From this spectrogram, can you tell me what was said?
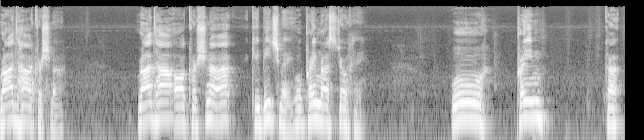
राधा कृष्ण राधा और कृष्णा के बीच में, वो प्रेम रस जो है, वो प्रेम का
